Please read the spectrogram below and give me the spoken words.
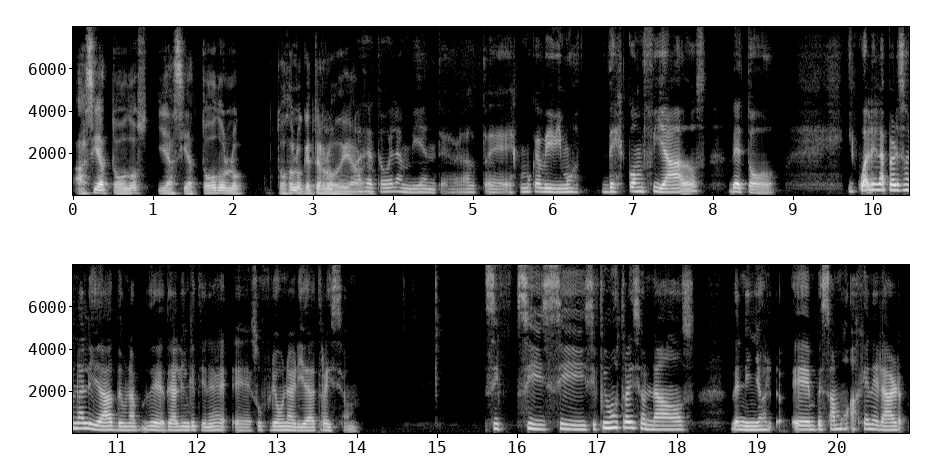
hacia todos y hacia todo lo, todo lo que te rodea. Hacia todo el ambiente, ¿verdad? Eh, es como que vivimos desconfiados de todo. ¿Y cuál es la personalidad de, una, de, alguien que tiene, eh, sufrió una herida de traición? Si, si, si, si fuimos traicionados de niños, empezamos a generar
